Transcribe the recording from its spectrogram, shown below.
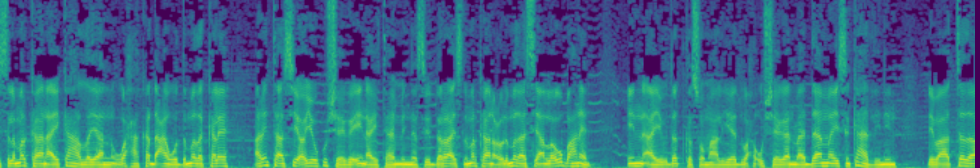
islamarkaana ay ka hadlayaan waxa ka dhaca waddamada kale. Arrintaasi ayuu ku sheegay in ay tahay mid nasiib darra islamarkaana culimmadaasi aan loogu baahnayn in ay dadka soomaaliyeed wax u sheegaan maadaama aysan ka hadlaynin dhibaatada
